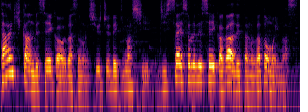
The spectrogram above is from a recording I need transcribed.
短期間で成果を出すのに集中できますし実際それで成果が出たのだと思います。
